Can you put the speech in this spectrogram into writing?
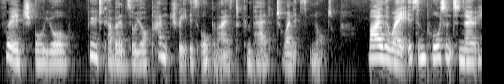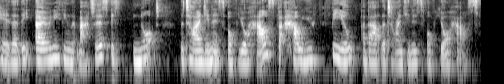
fridge or your food cupboards or your pantry is organized compared to when it's not. By the way, it's important to note here that the only thing that matters is not the tidiness of your house, but how you feel about the tidiness of your house.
